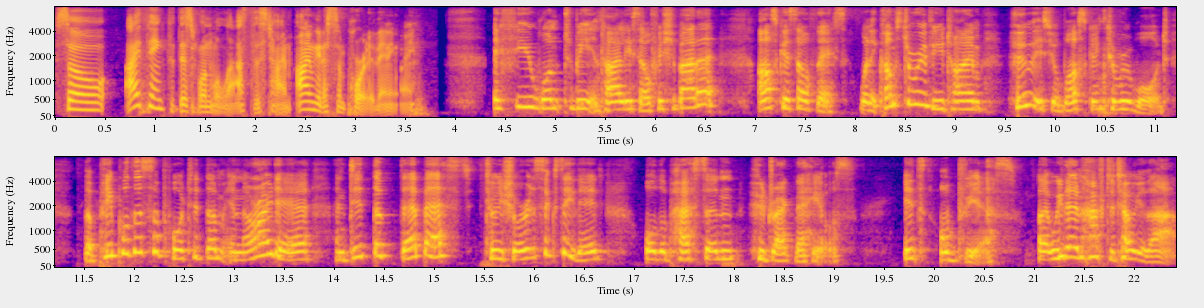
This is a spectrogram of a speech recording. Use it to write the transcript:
So I think that this one will last this time. I'm going to support it anyway. If you want to be entirely selfish about it, ask yourself this when it comes to review time, who is your boss going to reward? The people that supported them in their idea and did the, their best to ensure it succeeded, or the person who dragged their heels? It's obvious. Like, we don't have to tell you that.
